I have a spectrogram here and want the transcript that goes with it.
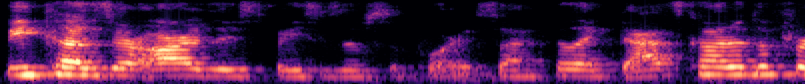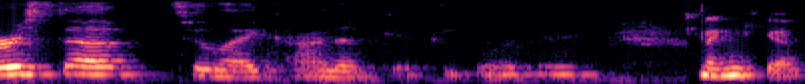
because there are these spaces of support. So I feel like that's kind of the first step to like kind of get people in there. Thank you.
